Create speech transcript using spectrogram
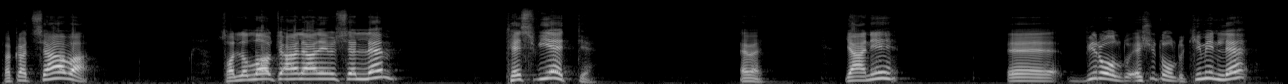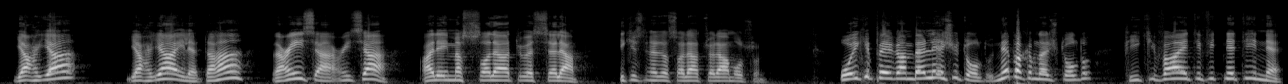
Fakat sâva. Sallallahu teala aleyhi ve sellem tesviye etti. Evet. Yani e, bir oldu, eşit oldu. Kiminle? Yahya, Yahya ile daha ve İsa, İsa aleyhissalatu vesselam. İkisine de salat selam olsun. O iki peygamberle eşit oldu. Ne bakımdan eşit oldu? Fi kifayeti fitnetinle.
